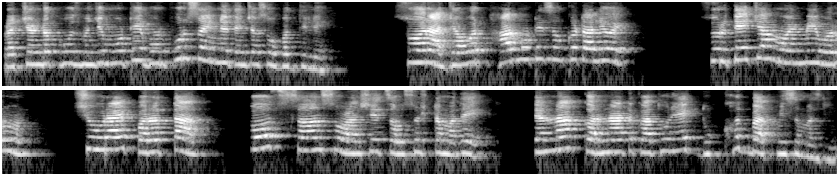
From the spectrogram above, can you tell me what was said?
प्रचंड फौज म्हणजे मोठे भरपूर सैन्य त्यांच्यासोबत दिले. स्वराज्यावर फार मोठे संकट आले होय. सुरतेच्या मोहिमेवरून शिवराय परततात. तोच सन सोळाशे चौसष्टमध्ये त्यांना कर्नाटकातून एक दुःखद बातमी समजली.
